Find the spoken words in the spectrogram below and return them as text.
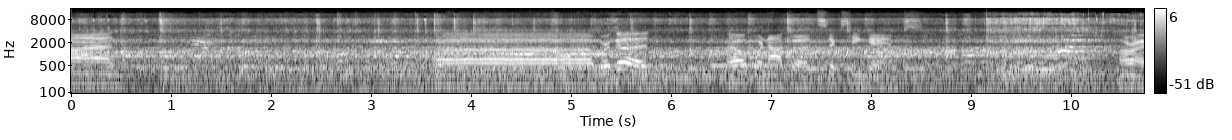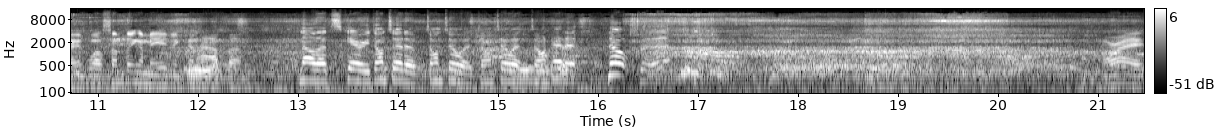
On. Uh, we're good. No, we're not good. 16 games. Alright, well, something amazing can happen. No, that's scary. Don't do it. Don't do it. Don't do it. Don't hit it. No! Alright.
